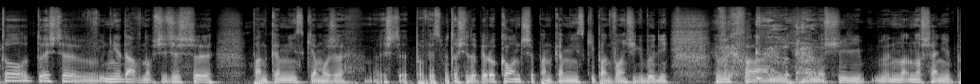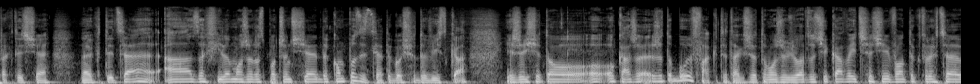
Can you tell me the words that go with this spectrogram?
to, to jeszcze niedawno przecież e, pan Kamiński, a może jeszcze powiedzmy, to się dopiero kończy, pan Kamiński, pan Wąsik byli wychwalani, nosili, no, noszeni praktycznie na lektyce, a za chwilę może rozpocząć się dekompozycja tego środowiska, jeżeli się to o, okaże, że to były fakty, także to może być bardzo ciekawe. I trzeci wątek, który chcę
